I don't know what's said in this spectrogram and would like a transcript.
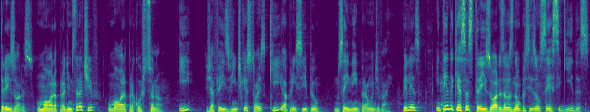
três horas. Uma hora para administrativo, uma hora para constitucional. E já fez 20 questões que, a princípio, não sei nem para onde vai. Beleza. Entenda que essas três horas elas não precisam ser seguidas.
